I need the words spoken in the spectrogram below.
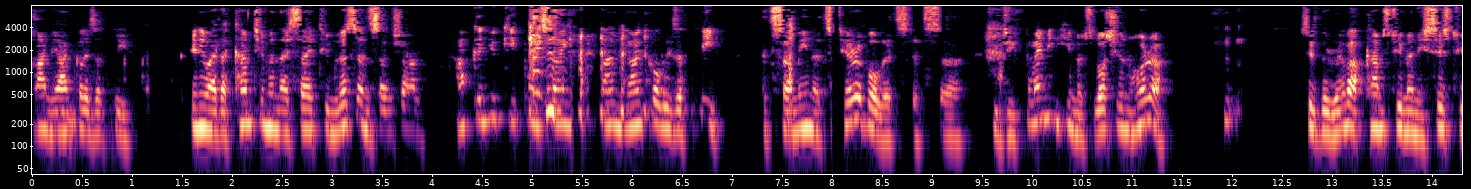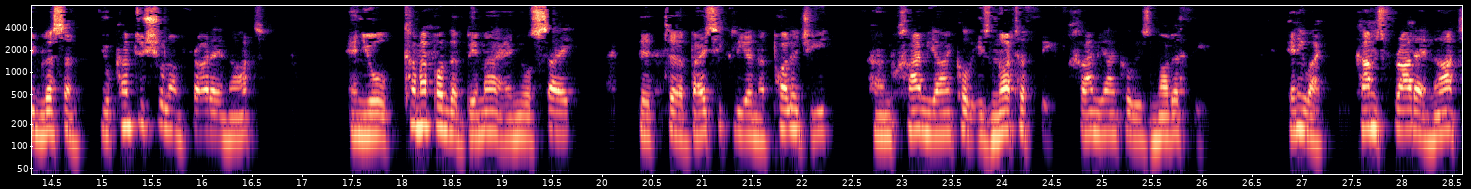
Chaim Yankel is a thief. Anyway, they come to him and they say to him, listen, Sunshine, how can you keep on saying Chaim Yankel is a thief? It's, I mean, it's terrible. It's, it's, uh, you're defaming him. It's Lashon Hora. So the rabbi comes to him and he says to him, listen, you'll come to shul on Friday night and you'll come up on the bima and you'll say that uh, basically an apology, um, Chaim Yankel is not a thief. Chaim Yankel is not a thief. Anyway, comes Friday night,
